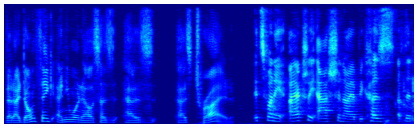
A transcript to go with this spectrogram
that I don't think anyone else has has has tried. It's funny. I actually asked Shania because of the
